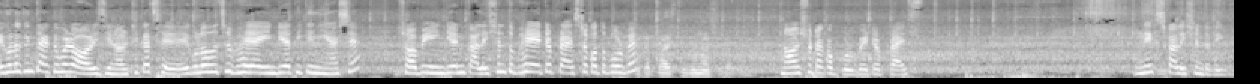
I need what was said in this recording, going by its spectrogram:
এগুলো কিন্তু একেবারে অরিজিনাল ঠিক আছে? এগুলো হচ্ছে ভাইয়া ইন্ডিয়া থেকে নিয়ে আসে। সবই ইন্ডিয়ান কালেকশন তো ভাইয়া এটা প্রাইসটা কত পড়বে? এটা প্রাইস পড়বে নশো টাকা। নয়শো টাকা পড়বে এটার প্রাইস নেক্সট কালেকশনটা দেখব।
